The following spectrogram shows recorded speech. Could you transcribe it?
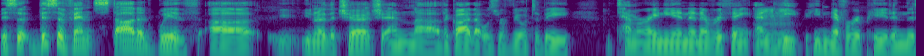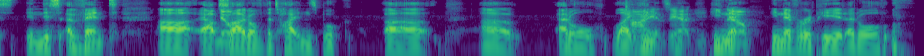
this uh, this event started with uh you know the church and uh the guy that was revealed to be Tamaranian and everything, and Mhm. he he never appeared in this in this event uh outside of the Titans book uh uh at all. Like he- yeah. he ne- no. he never appeared at all.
